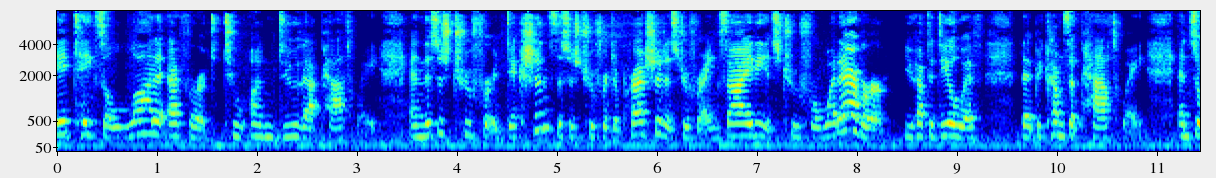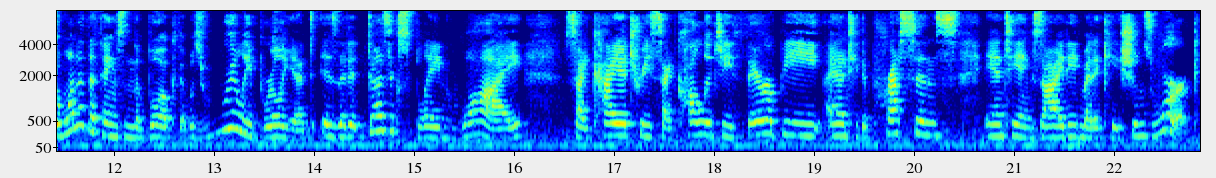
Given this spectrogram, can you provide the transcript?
it takes a lot of effort to undo that pathway. And this is true for addictions, this is true for depression, it's true for anxiety, it's true for whatever you have to deal with that becomes a pathway. And so, one of the things in the book that was really brilliant is that it does explain why psychiatry, psychology, therapy, antidepressants, anti anxiety medications work.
